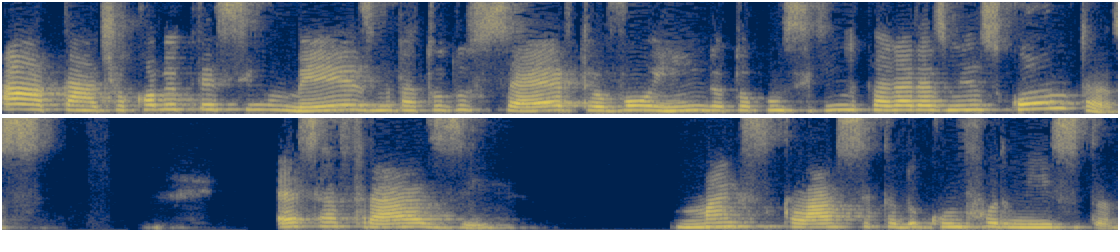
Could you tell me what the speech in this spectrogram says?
Ah, Tati, eu cobro precinho mesmo, tá tudo certo, eu vou indo, eu tô conseguindo pagar as minhas contas. Essa é a frase mais clássica do conformista.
